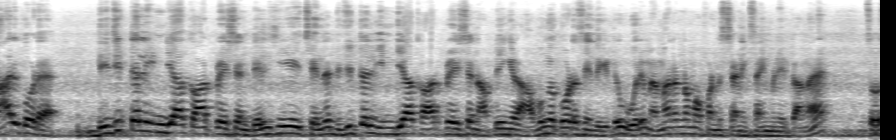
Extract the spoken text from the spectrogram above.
யாரு கூட டிஜிட்டல் இந்தியா கார்ப்பரேஷன் டெல்லியை சேர்ந்த டிஜிட்டல் இந்தியா கார்ப்பரேஷன் அப்படிங்கிற அவங்க கூட சேர்ந்துக்கிட்டு ஒரு மெமரண்டம் ஆஃப் அண்டர்ஸ்டாண்டிங் சைன் பண்ணியிருக்காங்க ஸோ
